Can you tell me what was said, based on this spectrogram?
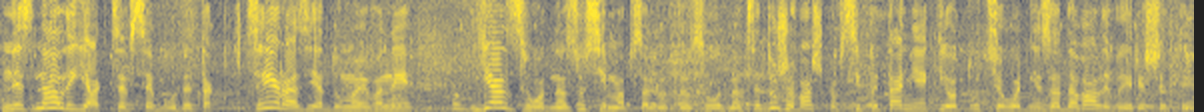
не знали, як це все буде. Так в цей раз я думаю, вони я згодна з усім абсолютно згодна. Це дуже важко всі питання, які отут сьогодні задавали, вирішити.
